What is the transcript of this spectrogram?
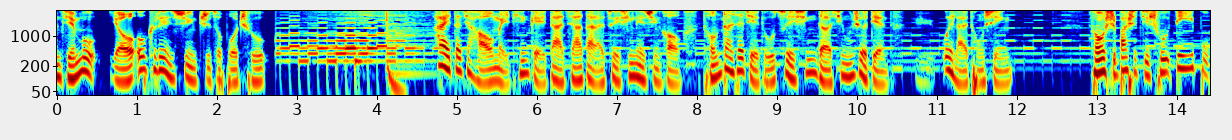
本节目由欧科链讯制作播出。嗨，大家好，每天给大家带来最新链讯后，同大家解读最新的新闻热点，与未来同行。从十八世纪初第一部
